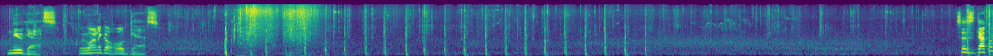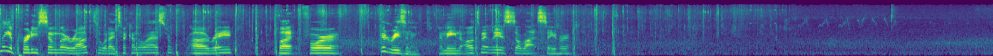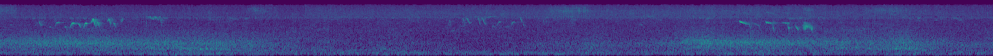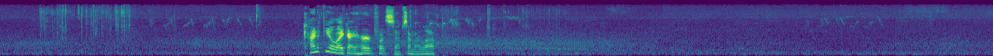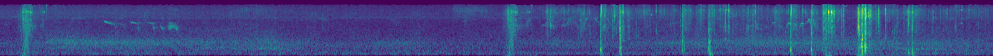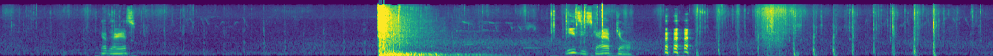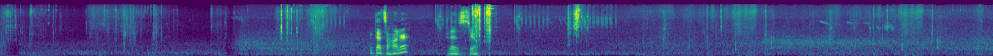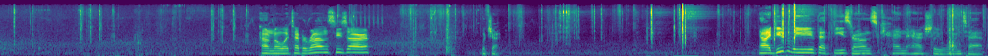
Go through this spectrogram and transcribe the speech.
New gas. We want to go old gas. So it's definitely a pretty similar route to what I took on the last uh, raid, but for good reasoning. I mean, ultimately it's a lot safer. Kind of feel like I heard footsteps on my left. Yep, there he is. Easy scav kill. I think that's a hunter. It is too. I don't know what type of rounds these are. We'll check. Now, I do believe that these drones can actually one-tap.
